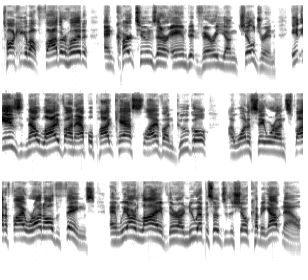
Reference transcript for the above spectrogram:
talking about fatherhood and cartoons that are aimed at very young children. It is now live on Apple Podcasts, live on Google. I want to say we're on Spotify. We're on all the things, and we are live. There are new episodes of the show coming out now.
